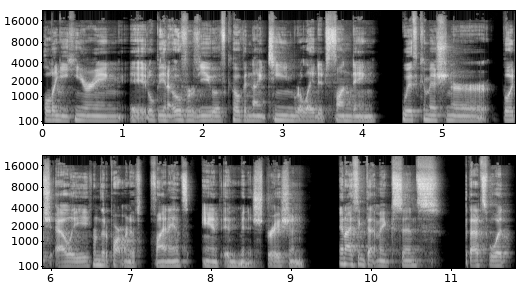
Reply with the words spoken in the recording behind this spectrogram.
holding a hearing. It'll be an overview of COVID 19 related funding with Commissioner Butch Eley from the Department of Finance and Administration. And I think that makes sense. That's what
